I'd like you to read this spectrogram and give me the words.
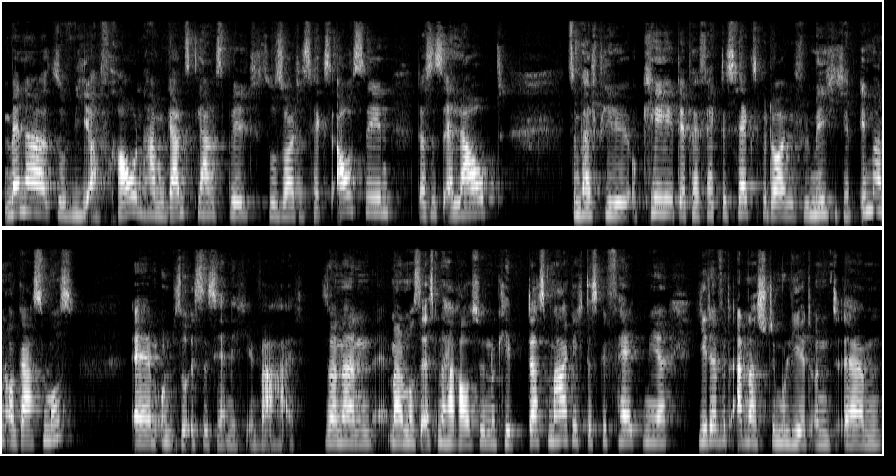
Männer sowie auch Frauen haben ein ganz klares Bild, so sollte Sex aussehen, das ist erlaubt, zum Beispiel, okay, der perfekte Sex bedeutet für mich, ich habe immer einen Orgasmus. Ähm, und so ist es ja nicht in Wahrheit. Sondern man muss erstmal herausfinden, okay, das mag ich, das gefällt mir. Jeder wird anders stimuliert und, ähm,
